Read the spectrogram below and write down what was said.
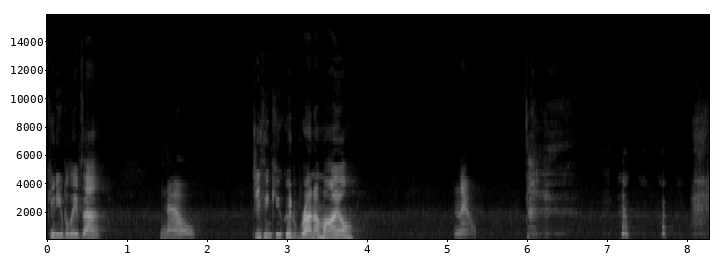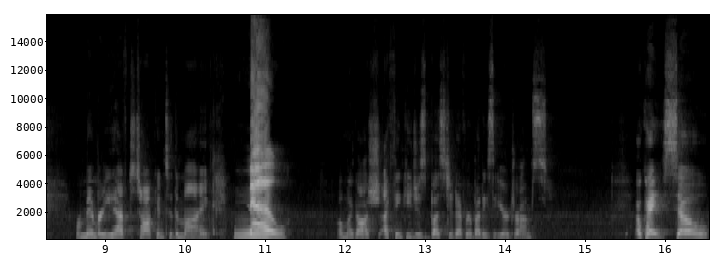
Can you believe that? no. Do you think you could run a mile? No. Remember, you have to talk into the mic. No. Oh my gosh, I think you just busted everybody's eardrums. Okay, so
